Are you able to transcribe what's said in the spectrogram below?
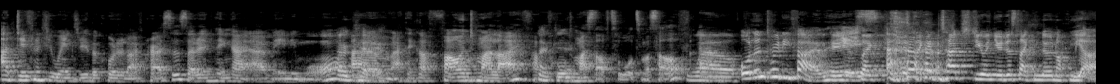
I definitely went through the quarter life crisis. I don't think I am anymore. Okay. Um, I think I found my life. I Okay. pulled myself towards myself. Wow. Um, All in 25, hey? It's like, it's like it touched you and you're just like, no, not me. yeah,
